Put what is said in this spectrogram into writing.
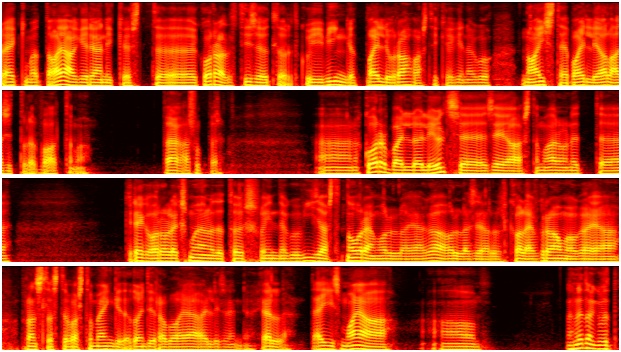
rääkimata ajakirjanikest, äh, korraldajad ise ütlevad, et kui vingelt palju rahvast ikkagi nagu naiste pallialasid tuleb vaatama. väga super. Äh, noh, korvpall oli üldse see aasta, ma arvan, et äh, Gregor oleks mõelnud, et oleks võinud nagu viis aastat noorem olla ja ka olla seal Kalev Cramoga ja prantslaste vastu mängida Tondiraba jäähallis, on ju, jälle täismaja noh, need ongi vot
